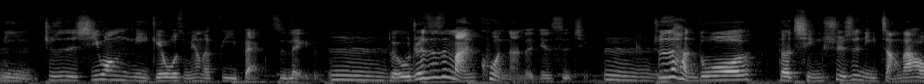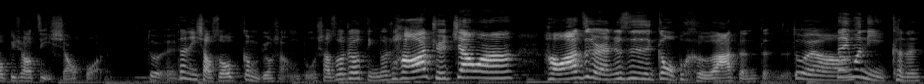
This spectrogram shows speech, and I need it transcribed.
你就是希望你给我什么样的 feedback 之类的，嗯，对我觉得这是蛮困难的一件事情，嗯，就是很多的情绪是你长大后必须要自己消化的。对，但你小时候根本不用想那么多，小时候就顶多就好啊，绝交啊，好啊，这个人就是跟我不合啊，等等的。对啊。但因为你可能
